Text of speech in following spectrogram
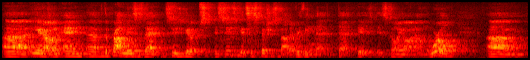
Uh, you know, and, and uh, the problem is, is that as soon as you get as soon as you get suspicious about everything that, that is, is going on out in the world, um,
